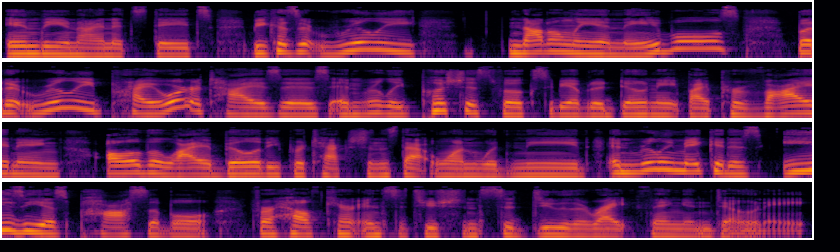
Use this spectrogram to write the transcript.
in the United States because it really not only enables, but it really prioritizes and really pushes folks to be able to donate by providing all the liability protections that one would need and really make it as easy as possible for healthcare institutions to do the right thing and donate.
